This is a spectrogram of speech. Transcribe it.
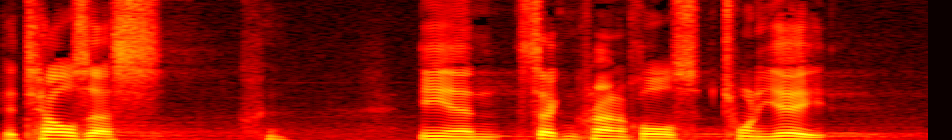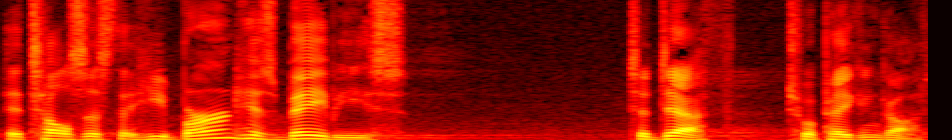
it tells us in Second Chronicles 28, it tells us that he burned his babies to death to a pagan god.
